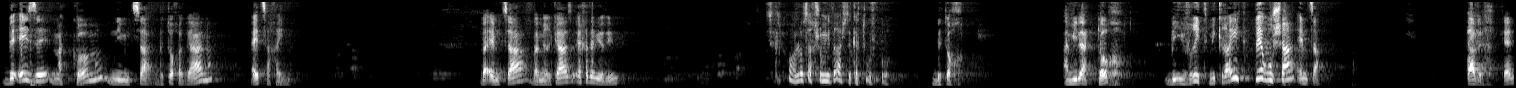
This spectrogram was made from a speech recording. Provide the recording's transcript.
באיזה מקום נמצא בתוך הגן עץ החיים? באמצע, במרכז, איך אתם יודעים? זה לא, לא צריך שום מדרש, זה כתוב פה, בתוך. המילה תוך בעברית מקראית פירושה אמצע. תווך, כן?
